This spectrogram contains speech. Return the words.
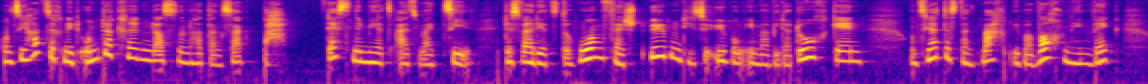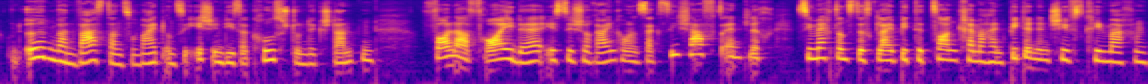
Und sie hat sich nicht unterkriegen lassen und hat dann gesagt, bah, das nehme ich jetzt als mein Ziel. Das werde jetzt daheim fest üben, diese Übung immer wieder durchgehen. Und sie hat das dann gemacht über Wochen hinweg und irgendwann war es dann soweit und sie ist in dieser Kursstunde gestanden voller Freude ist sie schon reingekommen und gesagt, sie schafft's endlich. Sie möchte uns das gleich bitte sagen, können wir halt bitte den Schiffskill machen,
